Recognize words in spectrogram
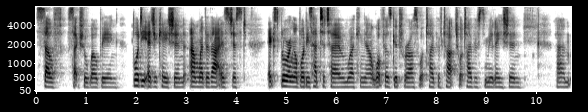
self sexual well being, body education, and whether that is just exploring our bodies head to toe and working out what feels good for us, what type of touch, what type of stimulation, um,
